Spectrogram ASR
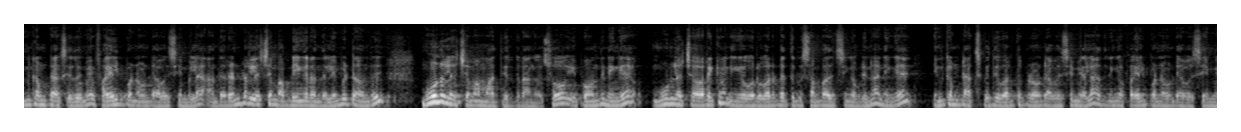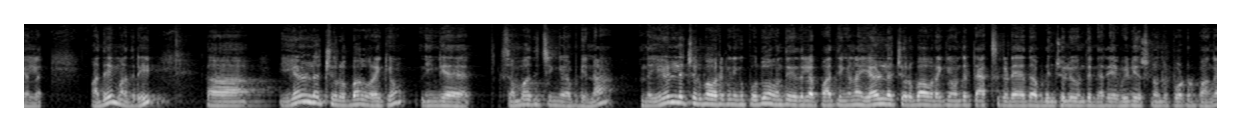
இன்கம் டேக்ஸ் எதுவுமே ஃபைல் பண்ண வேண்டிய அவசியம் இல்லை. அந்த ரெண்டரை லட்சம் அப்படிங்கிற அந்த லிமிட்டை வந்து மூணு லட்சமாக மாற்றிருக்கிறாங்க ஸோ இப்போ வந்து நீங்கள் மூணு லட்சம் வரைக்கும் நீங்கள் ஒரு வருடத்துக்கு சம்பாதிச்சிங்க அப்படின்னா நீங்கள் இன்கம் டேக்ஸ் பற்றி வருத்தப்பட வேண்டிய அவசியமே இல்லை. அது நீங்கள் ஃபைல் பண்ண வேண்டிய அவசியமே இல்லை. அதே மாதிரி ஏழு லட்சம் ரூபாய் வரைக்கும் நீங்கள் சம்பாதிச்சிங்க அப்படின்னா அந்த ஏழு லட்சம் ரூபாய் வரைக்கும் நீங்கள் பொதுவாக வந்து இதில் பார்த்தீங்கன்னா ஏழு லட்சம் ரூபாய் வரைக்கும் வந்து டேக்ஸ் கிடையாது அப்படின்னு சொல்லி வந்து நிறைய வீடியோஸில் வந்து போட்டிருப்பாங்க.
